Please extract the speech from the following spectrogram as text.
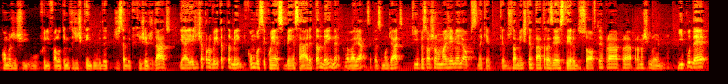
como a gente, o Felipe falou, tem muita gente que tem dúvida de saber o que é engenharia de dados, e aí a gente aproveita também, como você conhece bem essa área também, né, para variar, você conhece um monte de áreas, que o pessoal chama mais de MLOps, né, que é, que é justamente tentar trazer a esteira do software para machine learning, né. E puder,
